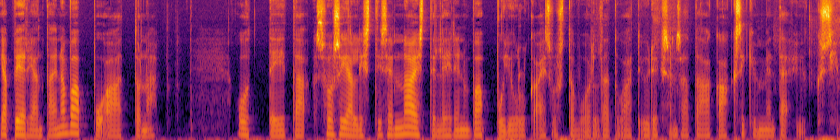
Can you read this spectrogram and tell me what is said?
ja perjantaina vappuaattona otteita sosialistisen naistenlehden vappujulkaisusta vuodelta 1921.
